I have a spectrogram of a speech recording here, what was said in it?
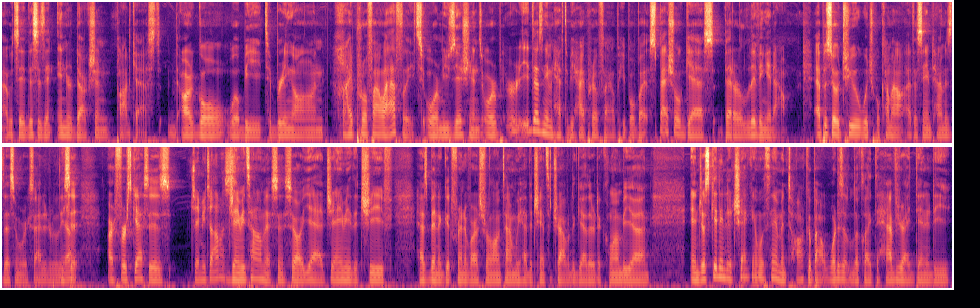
i would say this is an introduction podcast our goal will be to bring on high profile athletes or musicians or, or it doesn't even have to be high profile people but special guests that are living it out episode two which will come out at the same time as this and we're excited to release Yeah. it our first guest is Jamie Thomas. Jamie Thomas. And so, yeah, Jamie, the chief, has been a good friend of ours for a long time. We had the chance to travel together to Colombia and, and just getting to check in with him and talk about what does it look like to have your identity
